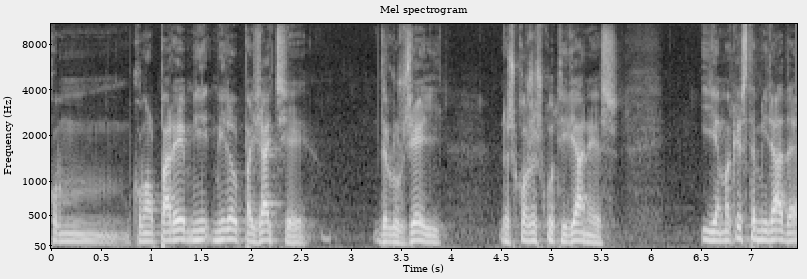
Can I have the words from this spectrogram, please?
com, com el pare mira el paisatge de l'Urgell, les coses quotidianes, i amb aquesta mirada,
